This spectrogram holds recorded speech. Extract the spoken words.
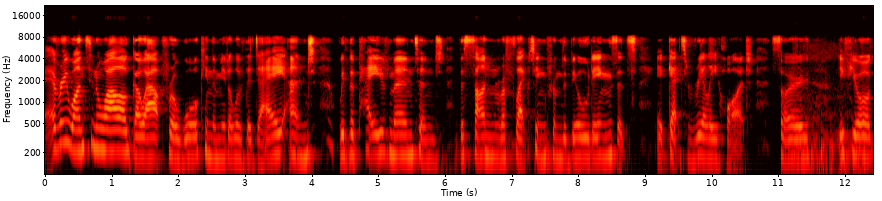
Every once in a while, I'll go out for a walk in the middle of the day, and with the pavement and the sun reflecting from the buildings, it's it gets really hot. So, if you're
